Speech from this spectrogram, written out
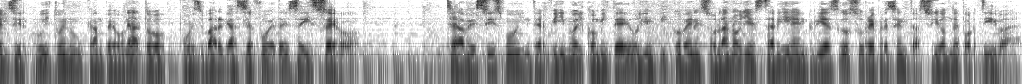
del circuito en un campeonato, pues Vargas se fue de 6-0. Chávezismo intervino el Comité Olímpico Venezolano y estaría en riesgo su representación deportiva.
